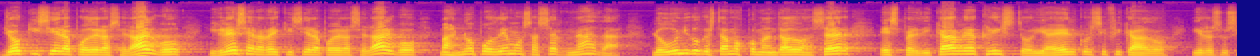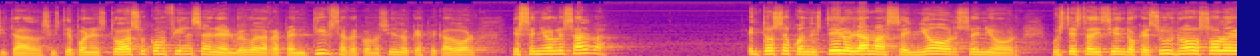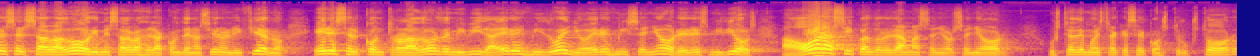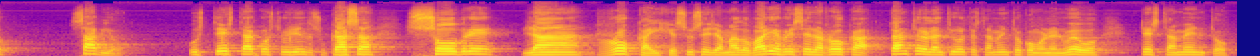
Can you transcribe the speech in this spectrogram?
Yo quisiera poder hacer algo, Iglesia de la Rey quisiera poder hacer algo, mas no podemos hacer nada. Lo único que estamos comandados a hacer es predicarle a Cristo y a Él crucificado y resucitado. Si usted pone toda su confianza en Él, luego de arrepentirse reconociendo que es pecador, el Señor le salva. Entonces cuando usted lo llama Señor, Señor, usted está diciendo, Jesús, no solo eres el Salvador y me salvas de la condenación en el infierno, eres el controlador de mi vida, eres mi dueño, eres mi Señor, eres mi Dios. Ahora sí cuando le llama Señor, Señor, usted demuestra que es el constructor sabio. Usted está construyendo su casa sobre la roca y Jesús es llamado varias veces la roca, tanto en el Antiguo Testamento como en el Nuevo Testamento.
